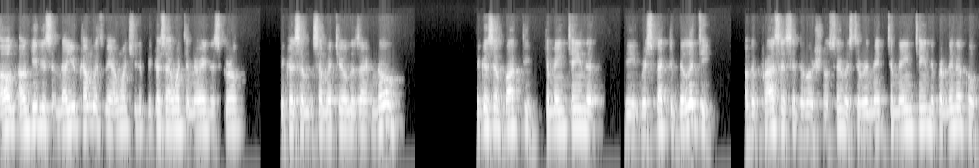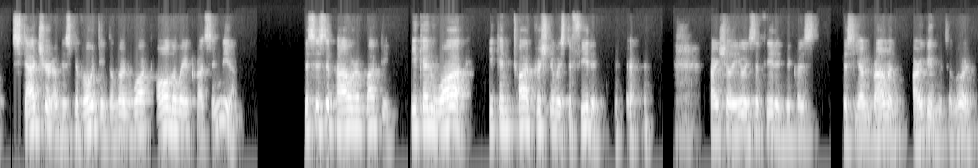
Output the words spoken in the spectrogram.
I'll, I'll give you some. Now you come with me. I want you to, because I want to marry this girl, because some, some material desire. No, because of bhakti, to maintain the, the respectability of the process of devotional service to, remain, to maintain the Brahminical stature of his devotee. The Lord walked all the way across India. This is the power of bhakti. He can walk, he can talk. Krishna was defeated. Actually, he was defeated because this young Brahmin argued with the Lord.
